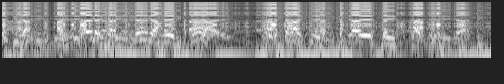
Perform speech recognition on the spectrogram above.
I'm going to the hotel. I'm going to go to the hotel.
